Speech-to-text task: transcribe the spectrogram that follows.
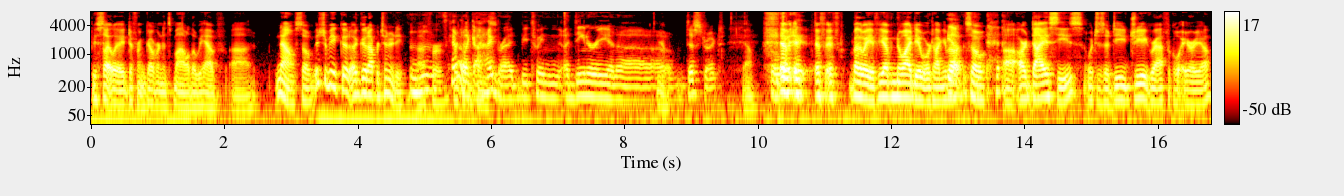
be slightly a different governance model that we have uh, now. So it should be a good a good opportunity uh, Mhm. for it's kind for of like a hybrid between a deanery and a, a district. Yeah. So If, what if, if, if, by the way, if you have no idea what we're talking about, Yeah. so uh, our diocese, which is a de- geographical area,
